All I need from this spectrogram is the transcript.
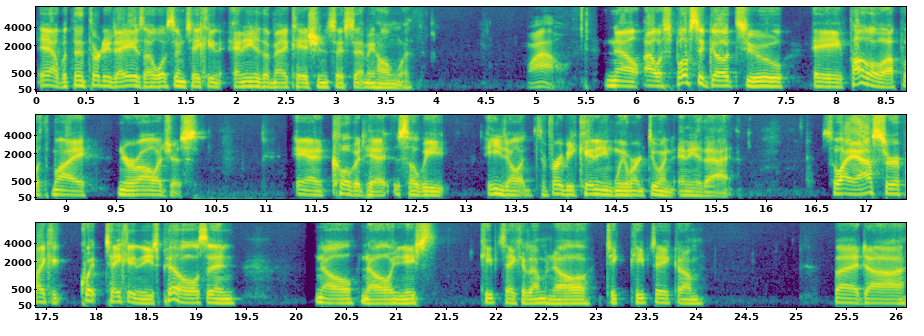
yeah, within 30 days, I wasn't taking any of the medications they sent me home with. Wow. Now, I was supposed to go to a follow up with my neurologist, and COVID hit. So we you know, at the very beginning, we weren't doing any of that. So I asked her if I could quit taking these pills, and no, no, you need to keep taking them. No, t- keep taking them. But uh,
